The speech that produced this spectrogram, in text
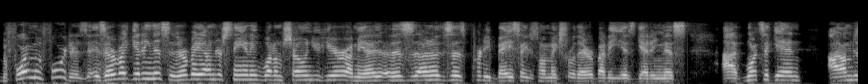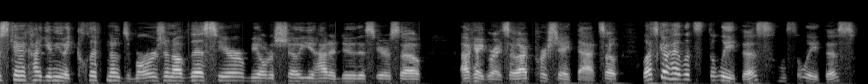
before I move forward, is, is, everybody getting this? Is everybody understanding what I'm showing you here? I mean, this is, I know this is pretty basic. I just want to make sure that everybody is getting this. Uh, once again, I'm just going to kind of give you a Cliff Notes version of this here, be able to show you how to do this here. So, okay, great. So I appreciate that. So let's go ahead. Let's delete this. Let's delete this.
